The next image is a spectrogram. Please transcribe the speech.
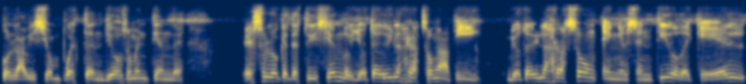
con la visión puesta en Dios, ¿tú me entiendes? Eso es lo que te estoy diciendo, yo te doy la razón a ti, yo te doy la razón en el sentido de que él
